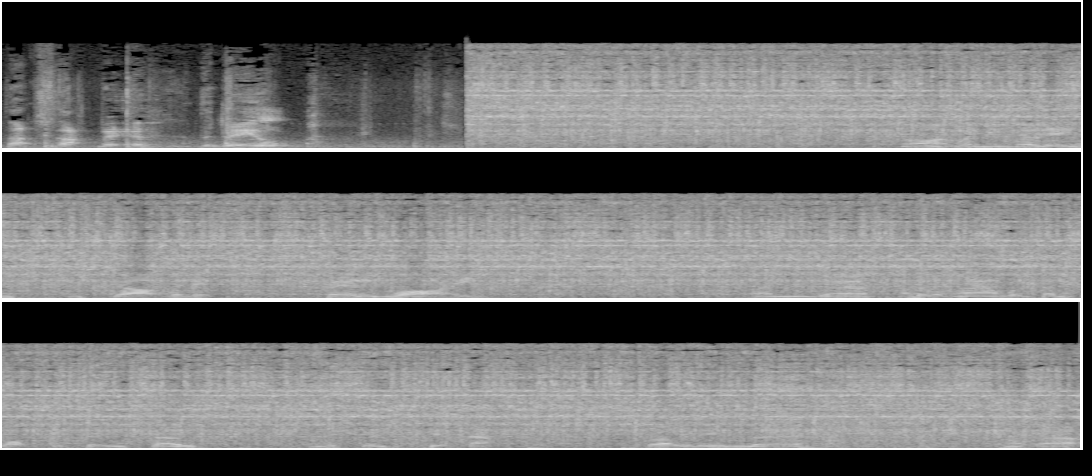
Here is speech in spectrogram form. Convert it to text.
that's that bit of the deal. Right, when you're milling, you start with it fairly wide, and uh, I don't know how much I've got to see, so I'm just going to tip that slowly in there, like that.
